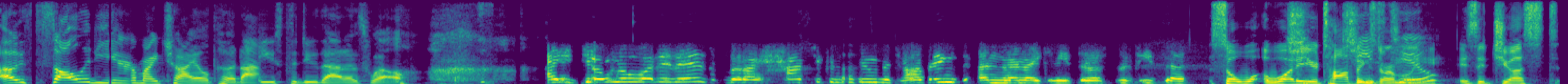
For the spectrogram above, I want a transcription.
a solid year of my childhood, I used to do that as well. I don't know what it is, but I have to consume the toppings, and then I can eat the rest of the pizza. So wh- what are your Che- toppings cheese normally? too? Is it just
